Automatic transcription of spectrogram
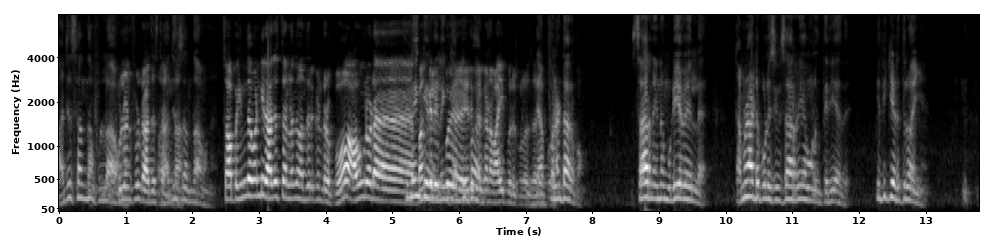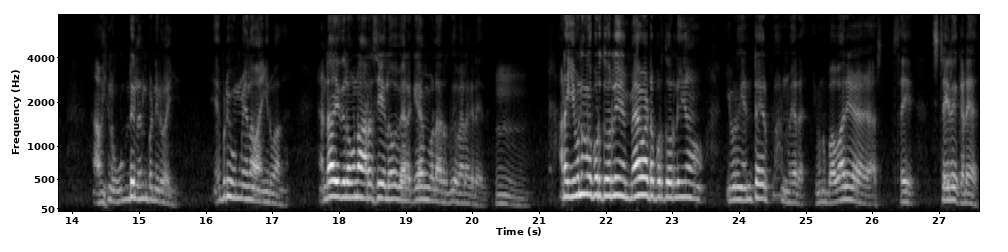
ராஜஸ்தான் தான் ஃபுல்லாக ஃபுல் அண்ட் ஃபுல் ராஜஸ்தான் தான். ராஜஸ்தான் தான் அவங்க. சோ அப்ப இந்த வண்டி ராஜஸ்தான்ல இருந்து வந்திருக்குன்றப்போ அவங்களோட இருக்கிறதுக்கான வாய்ப்பு இருக்குல்ல சார் டெஃபினட்டாக இருக்கும். விசாரணை இன்னும் முடியவே இல்லை. தமிழ்நாட்டு போலீஸ் விசாரணையும் அவங்களுக்கு தெரியாது. பிதிக்கி எடுத்துருவாங்க. அவங்கள உண்டு இல்லைன்னு பண்ணிடுவாங்க. எப்படி உண்மையெல்லாம் வாங்கிடுவாங்க? ஏண்டா இதில் ஒன்றும் அரசியலோ வேறு கேம் விளாட்றதுக்கு வேலை கிடையாது. ஆனால் இவனுங்களை பொறுத்தவரையிலையும் மேவாட்டை பொறுத்தவரையிலையும் இவனுங்க என்டையர் பிளான் வேறு. இவனுக்கு பவாரியா ஸ்டை ஸ்டைலே கிடையாது.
